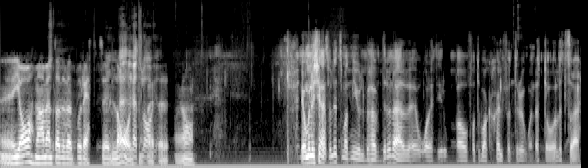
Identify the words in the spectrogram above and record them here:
Eh, ja, men han väntade väl på rätt eh, lag. Rätt lag. Ja. Ja men det känns väl lite som att Mule behövde det där eh, året i Europa och få tillbaka självförtroendet och lite sådär.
